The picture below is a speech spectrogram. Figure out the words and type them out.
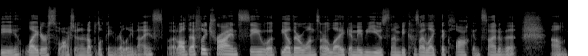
the lighter swatch ended up looking really nice, but I'll definitely try and see what the other ones are like and maybe use them because I like the clock inside of it. Um,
